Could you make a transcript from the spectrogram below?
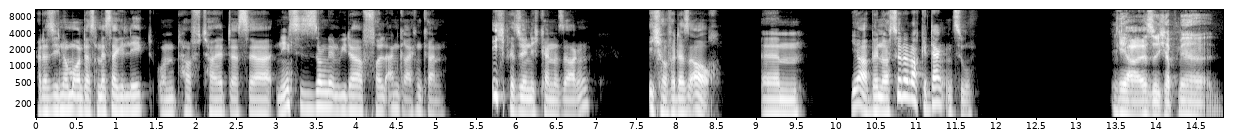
hat er sich nochmal unter das Messer gelegt und hofft halt, dass er nächste Saison dann wieder voll angreifen kann. Ich persönlich kann nur sagen, ich hoffe das auch. Ähm, ja, Benno, hast du da noch Gedanken zu? Ja, also ich habe mir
